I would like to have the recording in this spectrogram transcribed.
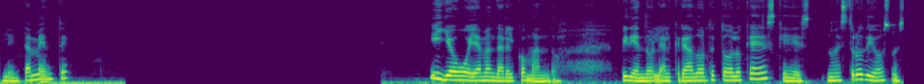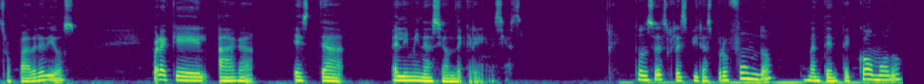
lentamente. Y yo voy a mandar el comando pidiéndole al creador de todo lo que es, que es nuestro Dios, nuestro Padre Dios, para que Él haga esta eliminación de creencias. Entonces respiras profundo, mantente cómodo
